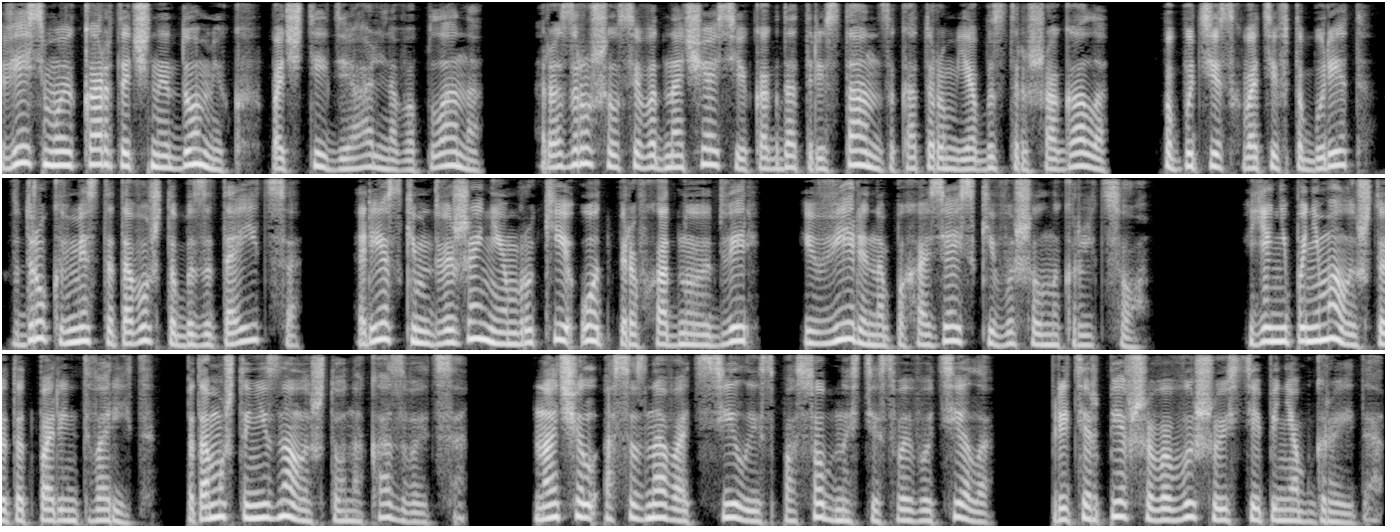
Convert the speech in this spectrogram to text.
весь мой карточный домик почти идеального плана разрушился в одночасье, когда Тристан, за которым я быстро шагала, по пути схватив табурет, вдруг вместо того, чтобы затаиться, Резким движением руки отпер входную дверь и уверенно по-хозяйски вышел на крыльцо. Я не понимала, что этот парень творит, потому что не знала, что он оказывается. Начал осознавать силы и способности своего тела, претерпевшего высшую степень апгрейда.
